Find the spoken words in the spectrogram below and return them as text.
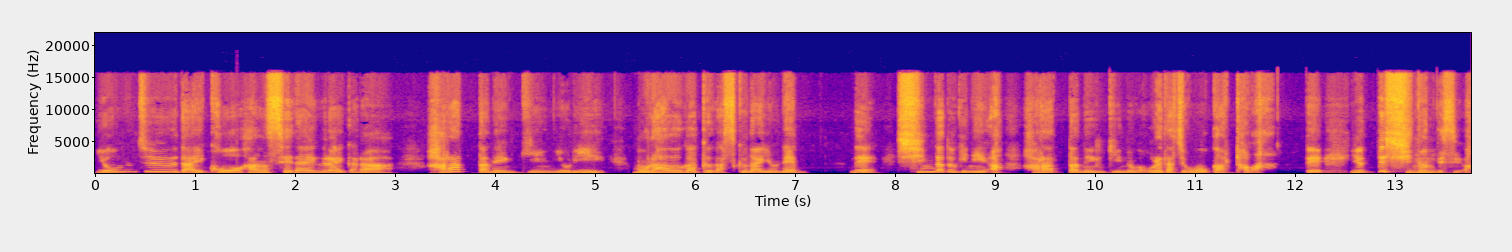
40代後半世代ぐらいから、払った年金よりもらう額が少ないよね。で、死んだ時に、あ、払った年金のが俺たち多かったわって言って死ぬんですよ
